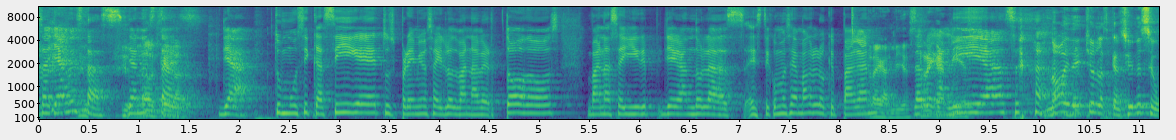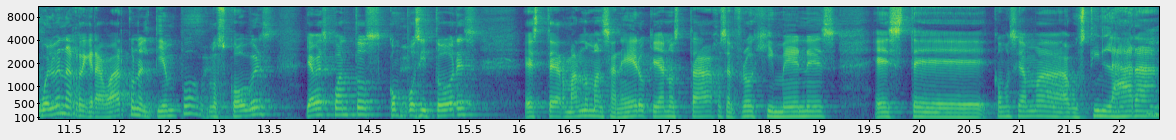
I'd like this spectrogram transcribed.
sea, ya no estás, ya no estás. Ya, tu música sigue, tus premios ahí los van a ver todos, van a seguir llegando las, este, ¿cómo se llama lo que pagan? Regalías. Las regalías. No, y de hecho las canciones se vuelven a regrabar con el tiempo, los covers. Ya ves cuántos compositores este Armando Manzanero, que ya no está, José Alfredo Jiménez, este, ¿cómo se llama? Agustín Lara,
